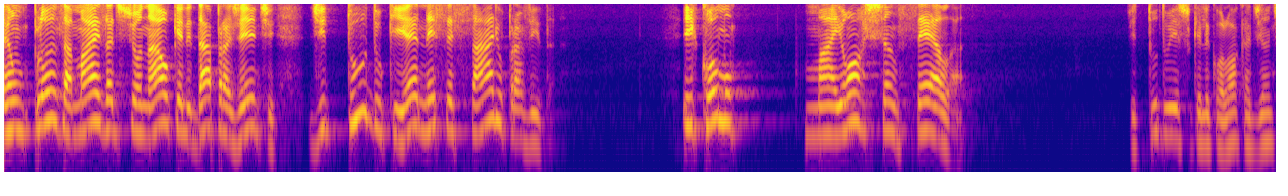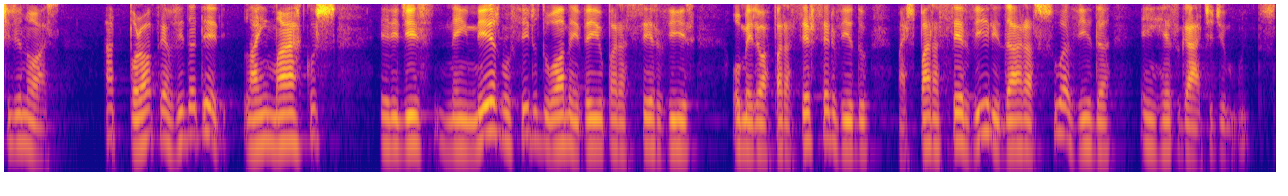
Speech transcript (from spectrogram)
É um plus a mais adicional que ele dá para a gente de tudo que é necessário para a vida. E como maior chancela de tudo isso que ele coloca diante de nós, a própria vida dele. Lá em Marcos, ele diz: Nem mesmo o filho do homem veio para servir, ou melhor, para ser servido, mas para servir e dar a sua vida em resgate de muitos.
